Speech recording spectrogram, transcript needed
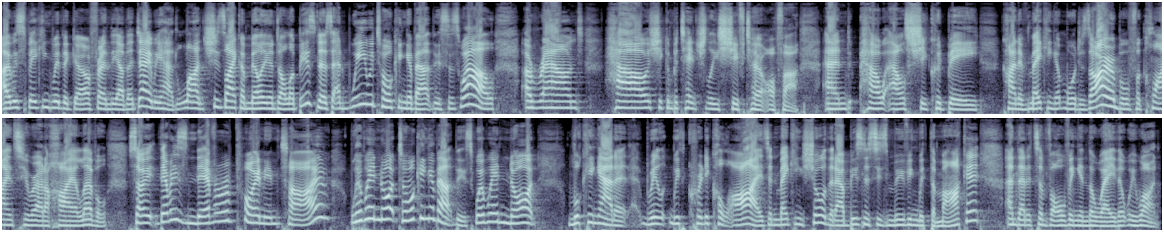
I was speaking with a girlfriend the other day. We had lunch. She's like a million dollar business. And we were talking about this as well around how she can potentially shift her offer and how else she could be kind of making it more desirable for clients who are at a higher level. So there is never a point in time where we're not talking about this, where we're not looking at it with critical eyes and making sure that our business is moving with the market and that it's evolving in the way that we want.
